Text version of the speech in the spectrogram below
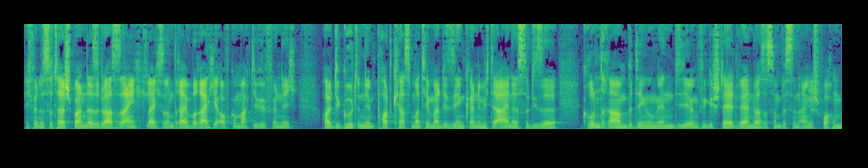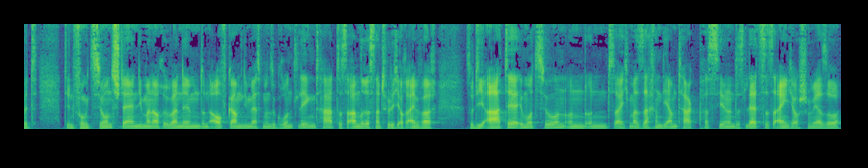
Ich finde es total spannend. Also du hast es eigentlich gleich so in drei Bereiche aufgemacht, die wir, finde ich, heute gut in dem Podcast mathematisieren können. Nämlich der eine ist so diese Grundrahmenbedingungen, die irgendwie gestellt werden. Du hast es so ein bisschen angesprochen mit den Funktionsstellen, die man auch übernimmt und Aufgaben, die man erstmal so grundlegend hat. Das andere ist natürlich auch einfach so die Art der Emotionen und, und sag ich mal, Sachen, die am Tag passieren. Und das letzte ist eigentlich auch schon wieder so,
